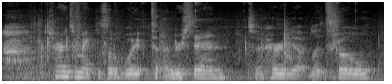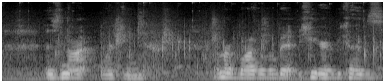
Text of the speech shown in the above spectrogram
Trying to make this little boy to understand to hurry up, let's go, is not working. I'm gonna vlog a little bit here because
